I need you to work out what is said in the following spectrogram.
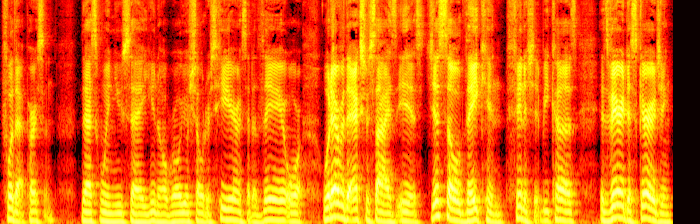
for that person. That's when you say, you know, roll your shoulders here instead of there, or whatever the exercise is, just so they can finish it. Because it's very discouraging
